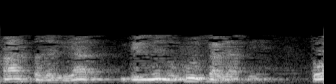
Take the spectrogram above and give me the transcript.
خاص تجلیات دل میں نفوذ کر جاتی ہیں۔ تو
